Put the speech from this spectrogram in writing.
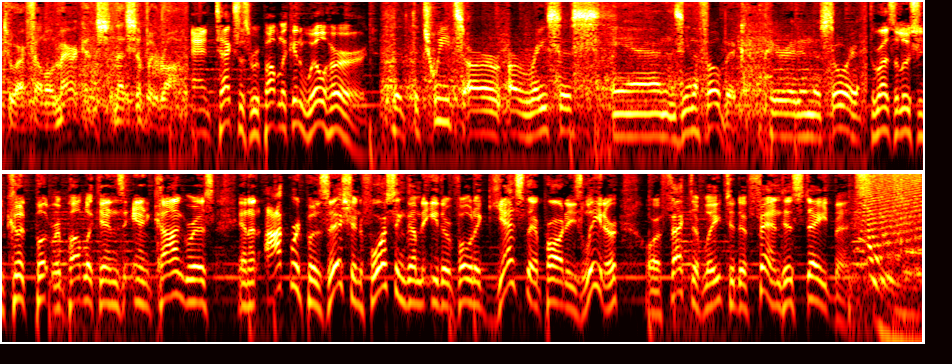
to our fellow Americans, and that's simply wrong. And Texas Republican Will Hurd. The, the tweets are, are racist and xenophobic, period, in the story. The resolution could put Republicans in Congress in an awkward position, forcing them to either vote against their party's leader or effectively to defend his statements.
